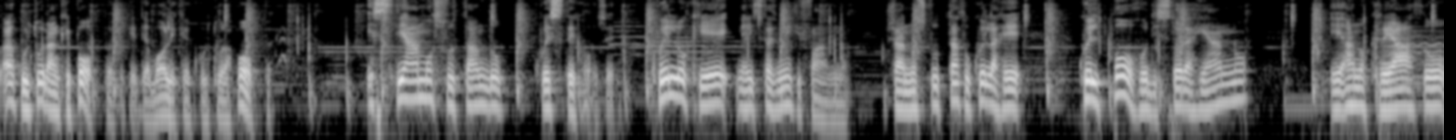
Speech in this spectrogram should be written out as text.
la cultura anche pop, perché Diabolic è cultura pop, e stiamo sfruttando queste cose. Quello che negli Stati Uniti fanno, cioè hanno sfruttato che, quel poco di storia che hanno e hanno creato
